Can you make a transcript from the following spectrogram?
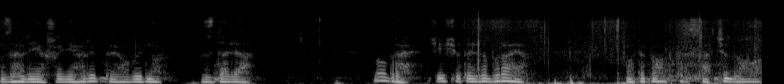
Взагалі, якщо є гриб, то його видно здаля. Добре, чищу та й забираю. Ось така от краса, чудова.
